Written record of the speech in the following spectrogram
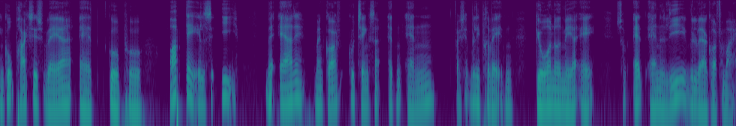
en god praksis være at gå på opdagelse i, hvad er det, man godt kunne tænke sig, at den anden, for eksempel i privaten, gjorde noget mere af, som alt andet lige vil være godt for mig.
